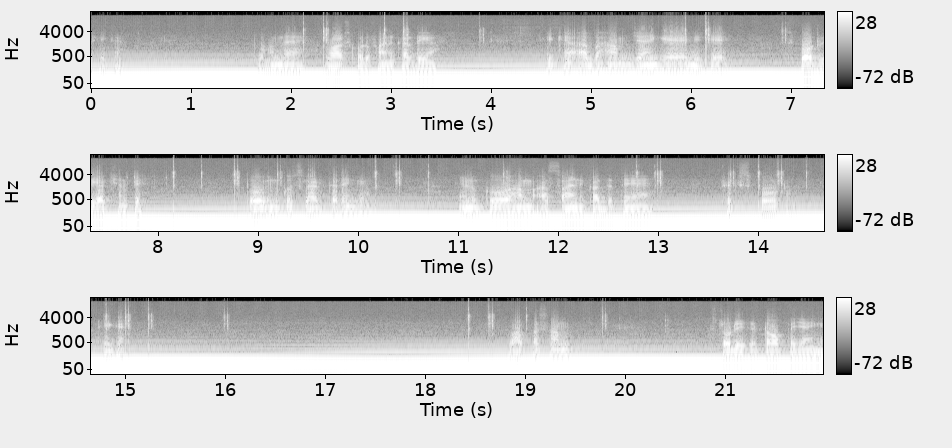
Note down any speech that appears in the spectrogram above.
ठीक है। तो हमने वाल्स को डिफाइन कर दिया। ठीक है, अब हम जाएँगे नीचे स्पोर्ट रिएक्शन पे। तो इनको सिलेक्ट करेंगे। इनको हम असाइन कर देते हैं फिक्स पोर्ट ठीक है वापस हम स्टोरी के टॉप पे जाएँगे।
